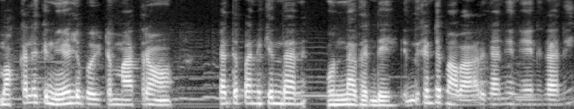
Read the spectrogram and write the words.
మొక్కలకి నీళ్ళు పోయటం మాత్రం పెద్ద పని కింద ఉన్నదండి. ఎందుకంటే మా వారు కానీ నేను కానీ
